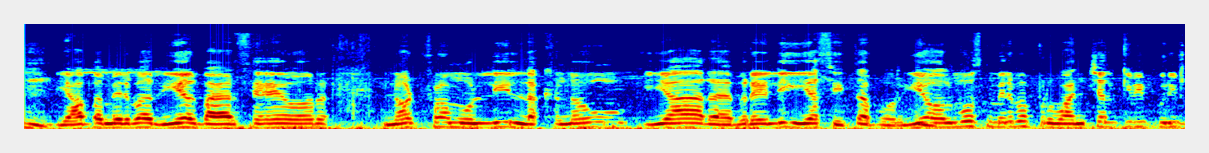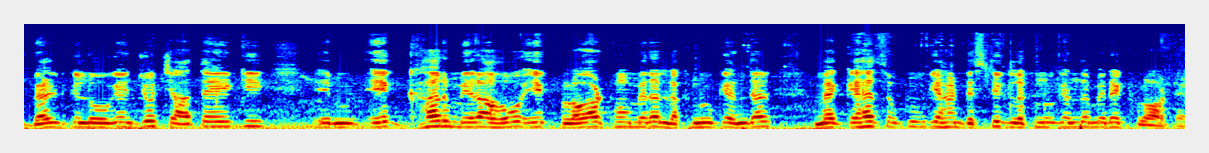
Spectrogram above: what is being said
हम्म। यहाँ पर मेरे पास रियल बायर्स हैं और नॉट फ्रॉम ओनली लखनऊ या रायबरेली या सीतापुर ये। ऑलमोस्ट मेरे पास पूर्वांचल की भी पूरी बेल्ट के लोग हैं जो चाहते हैं कि एक घर मेरा हो एक प्लॉट हो मेरा लखनऊ के अंदर. मैं कह सकूँ कि हाँ डिस्ट्रिक्ट लखनऊ के अंदर मेरा एक प्लॉट है.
